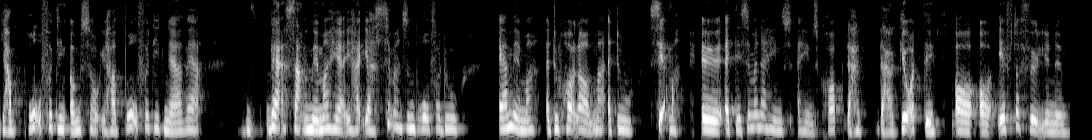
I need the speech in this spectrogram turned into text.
jeg har brug for din omsorg, jeg har brug for dit nærvær, vær sammen med mig her, jeg har, jeg har simpelthen sådan brug for, at du er med mig, at du holder om mig, at du ser mig. Øh, at det simpelthen er hendes, er hendes krop, der har, der har gjort det. Og, og efterfølgende,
